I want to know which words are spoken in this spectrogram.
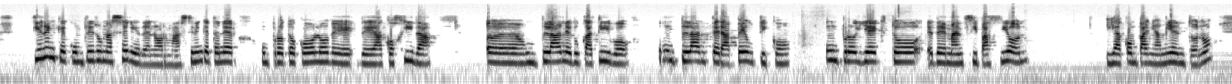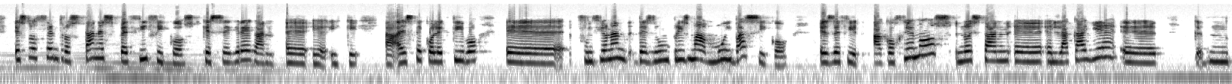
tienen que cumplir una serie de normas, tienen que tener un protocolo de acogida eh, un plan educativo, un plan terapéutico, un proyecto de emancipación y acompañamiento, ¿no? Estos centros tan específicos que segregan eh, eh, y que a, este colectivo funcionan desde un prisma muy básico, es decir, acogemos, no están en la calle,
